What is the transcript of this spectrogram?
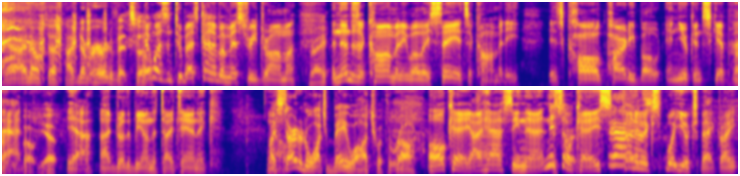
Yeah, I don't. Uh, I've never heard of it. So It wasn't too bad. It's kind of a mystery drama. Right. And then there's a comedy. Well, they say it's a comedy. It's called Party Boat, and you can skip that. Party Boat, yeah. Yeah, I'd rather be on the Titanic. I started to watch Baywatch with The Rock. Okay, I have seen that, and it's okay. It's Yeah, kind of ex- what you expect, right?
